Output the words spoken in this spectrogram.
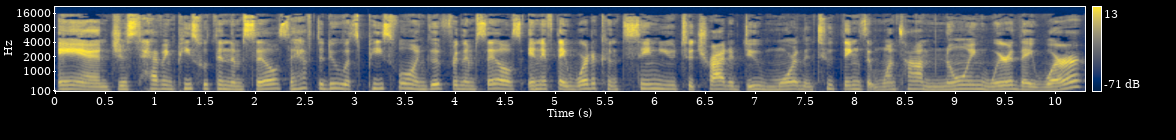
and just having peace within themselves, they have to do what's peaceful and good for themselves. And if they were to continue to try to do more than two things at one time, knowing where they were,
